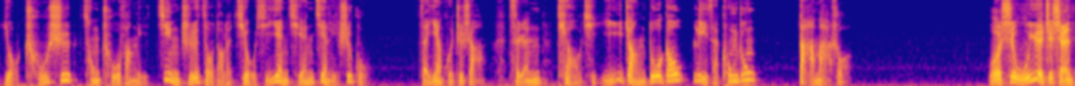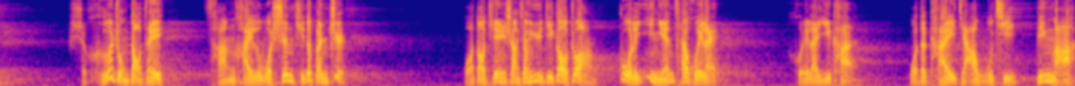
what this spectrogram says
有厨师从厨房里径直走到了酒席宴前见李师古。在宴会之上，此人跳起一丈多高，立在空中，大骂说：“我是五岳之神，是何种盗贼，残害了我身体的本质？我到天上向玉帝告状，过了一年才回来。”回来一看，我的铠甲、武器、兵马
